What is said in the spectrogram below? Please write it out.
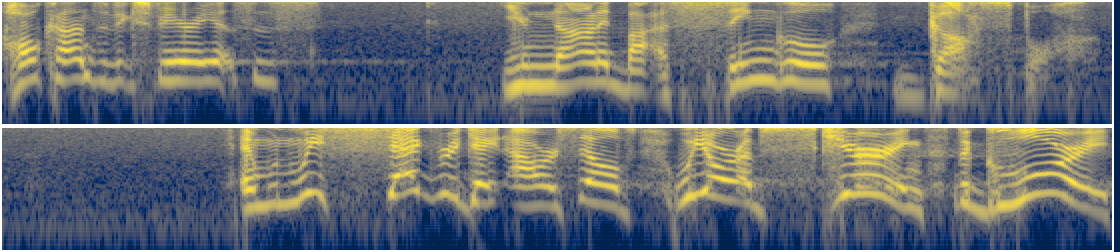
All kinds of experiences, united by a single gospel. And when we segregate ourselves, we are obscuring the glory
